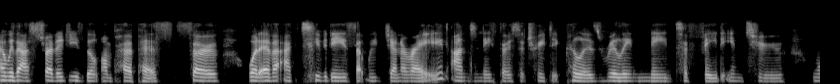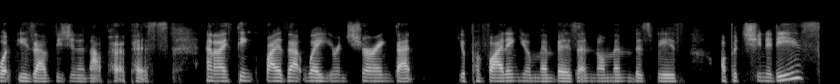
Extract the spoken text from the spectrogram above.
And with our strategies built on purpose. So whatever activities that we generate underneath those strategic pillars really need to feed into what is our vision and our purpose. And I think by that way, you're ensuring that you're providing your members and non-members with opportunities,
